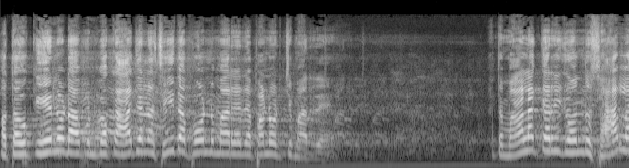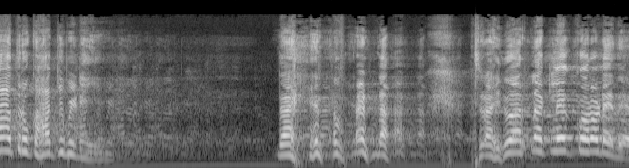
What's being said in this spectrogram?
ಅವಕ್ಕೆ ಏನೋಡ ಅಪ್ಪನ ಪಕ್ಕ ಆ ಜನ ಸೀದಾ ಫೋನ್ ಮಾರ್ಯಾರೆ ಪಣ ಹೊಡ್ಚಿ ಮಾರ್ರೆ ಮತ್ತು ಮಾಲಕರಿಗೆ ಒಂದು ಸಾಲ ಆದರೂ ಹಾಕಿಬಿಡಿ. ಡ್ರೈವರ್ ನಕ್ಲೆ ಕೊರಡಿದೆ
